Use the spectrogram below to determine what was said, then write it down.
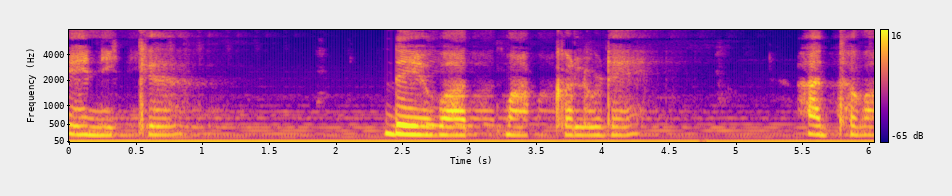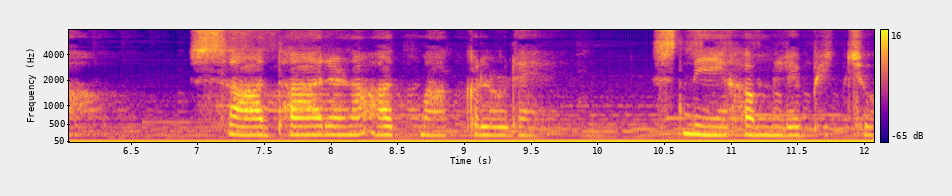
എനിക്ക് ദേവാത്മാക്കളുടെ അഥവാ സാധാരണ ആത്മാക്കളുടെ സ്നേഹം ലഭിച്ചു.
